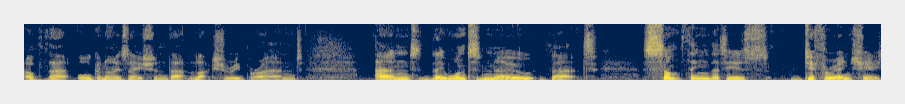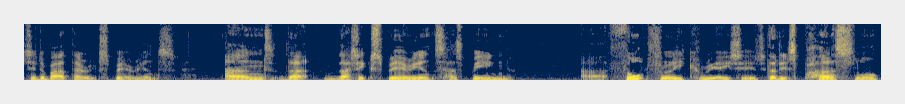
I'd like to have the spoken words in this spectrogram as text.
of that organization, that luxury brand, and they want to know that something that is differentiated about their experience and that that experience has been uh, thoughtfully created, that it's personal,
